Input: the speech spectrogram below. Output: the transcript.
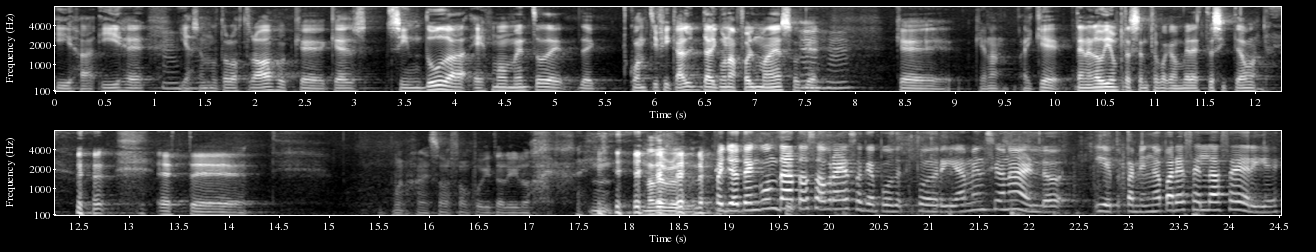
hijas, hijes y haciendo todos los trabajos que, que es, sin duda es momento de, de, cuantificar de alguna forma eso que, que que nada, hay que tenerlo bien presente para cambiar este sistema. este. Bueno, eso me fue un poquito el hilo. Mm, no te preocupes. Pues yo tengo un dato sobre eso que podría mencionarlo y también aparece en la serie.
